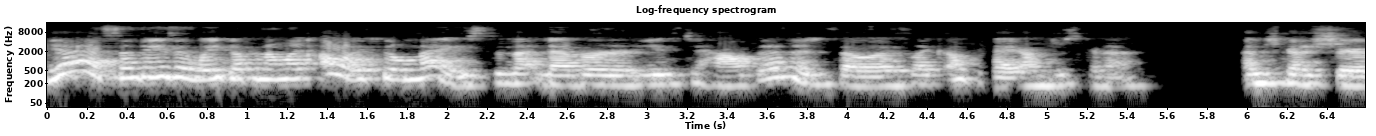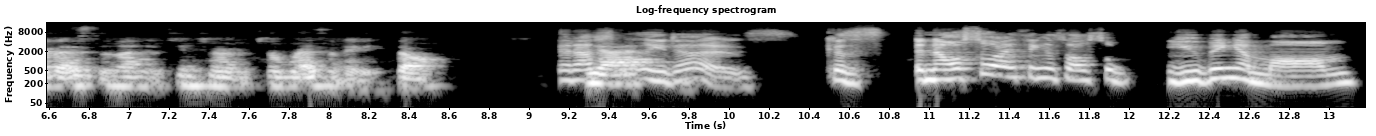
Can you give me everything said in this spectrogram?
yeah, some days I wake up and I'm like, oh, I feel nice, and that never used to happen. And so I was like, okay, I'm just gonna, I'm just gonna share this, and then it seemed to, to resonate. So it absolutely yeah. does, because and also I think it's also you being a mom.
